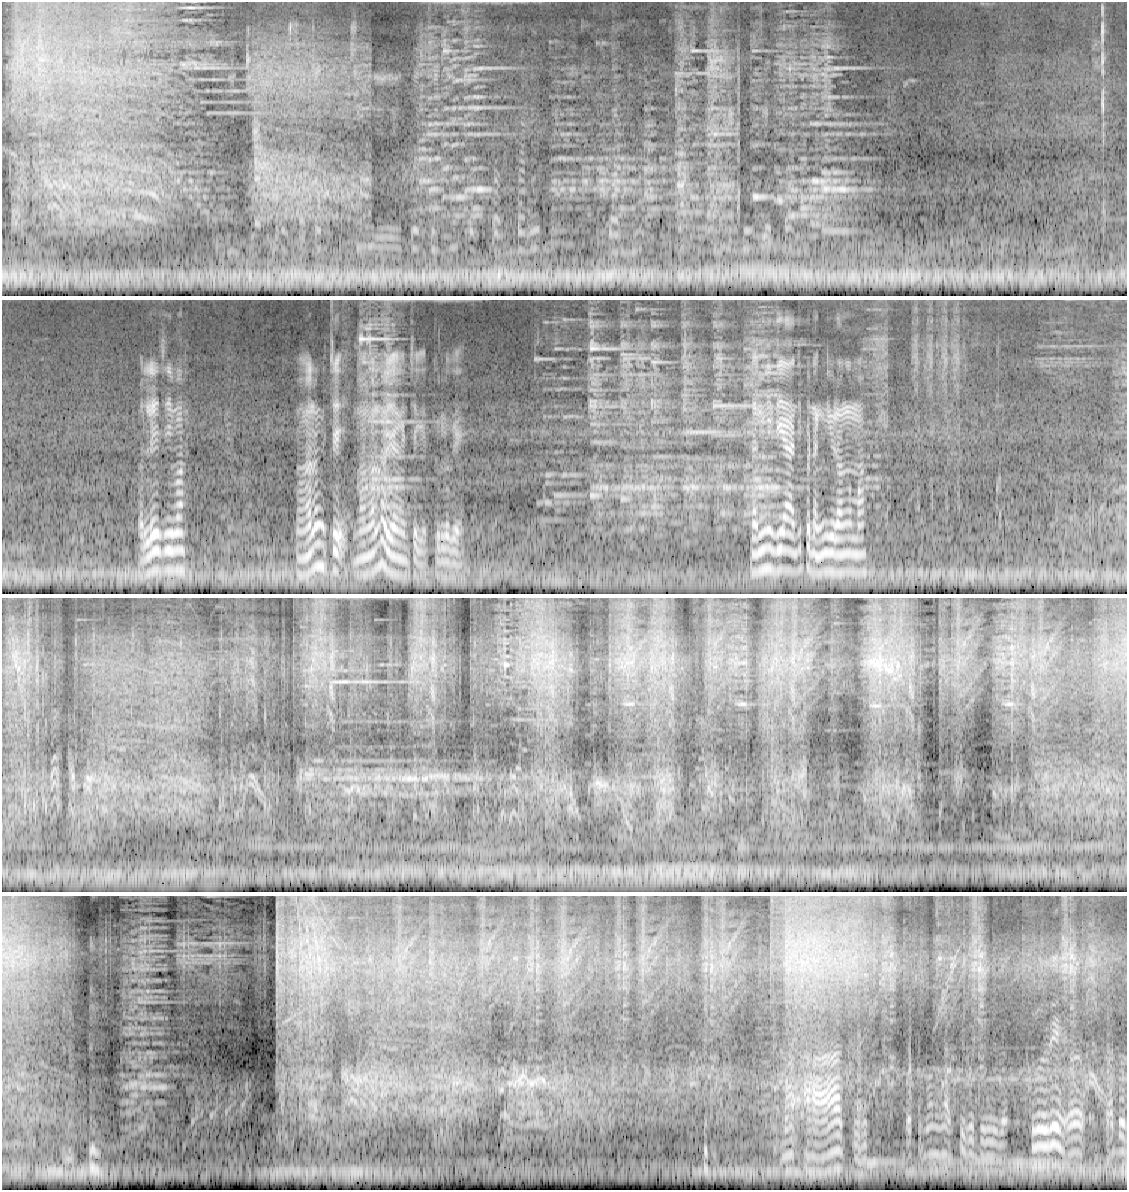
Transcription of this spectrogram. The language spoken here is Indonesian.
Boleh sih mah. Mangan lo ngecek, mangan lo yang ngecek itu lo kayak. Nangi dia aja penangi orang mah. Semangat sih betul udah. Tunggu deh, eh, ada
